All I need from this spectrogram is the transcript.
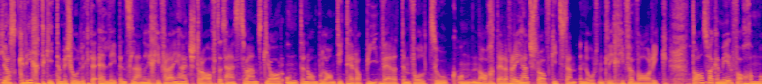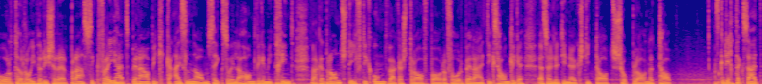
Ja, das Gericht gibt dem Beschuldigten eine lebenslängliche Freiheitsstrafe, das heißt 20 Jahre und eine ambulante Therapie während dem Vollzug. Und nach dieser Freiheitsstrafe gibt es dann eine ordentliche Verwahrung. Das wegen mehrfachem Mord, räuberischer Erpressung, Freiheitsberaubung, Geiselnahme, sexuelle Handlungen mit Kind, wegen Brandstiftung und wegen strafbaren Vorbereitungshandlungen. Er soll die nächste Tat schon geplant haben. Das Gericht hat gesagt,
